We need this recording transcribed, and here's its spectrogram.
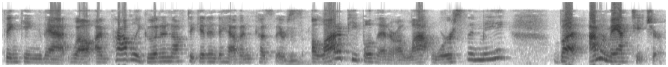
thinking that, well, I'm probably good enough to get into heaven because there's mm. a lot of people that are a lot worse than me. But I'm a math teacher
